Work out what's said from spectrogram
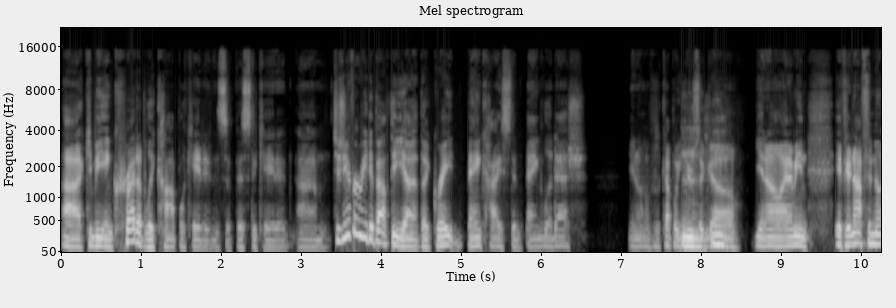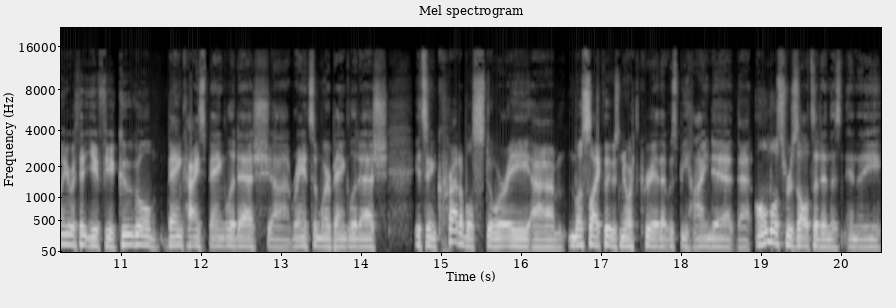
uh, can be incredibly complicated and sophisticated. Um, did you ever read about the uh, the great bank heist in Bangladesh? You know, a couple years mm-hmm. ago. You know, and I mean, if you're not familiar with it, if you Google Bank Heist Bangladesh, uh, ransomware Bangladesh, it's an incredible story. Um, most likely it was North Korea that was behind it. That almost resulted in the in the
